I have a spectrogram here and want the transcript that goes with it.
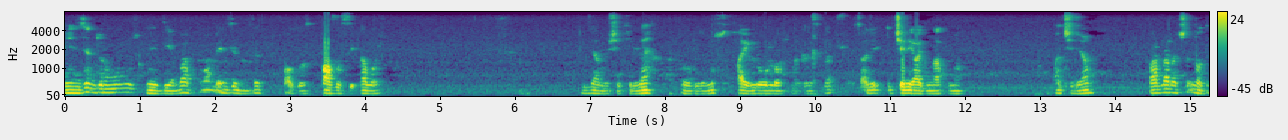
benzin durumumuz ne diye baktım ama benzinimizde fazla, fazlasıyla var. Güzel bir şekilde yolculuğumuz hayırlı uğurlu olsun arkadaşlar. Şöyle sadece içeri aydınlatma açacağım. Farlar açılmadı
